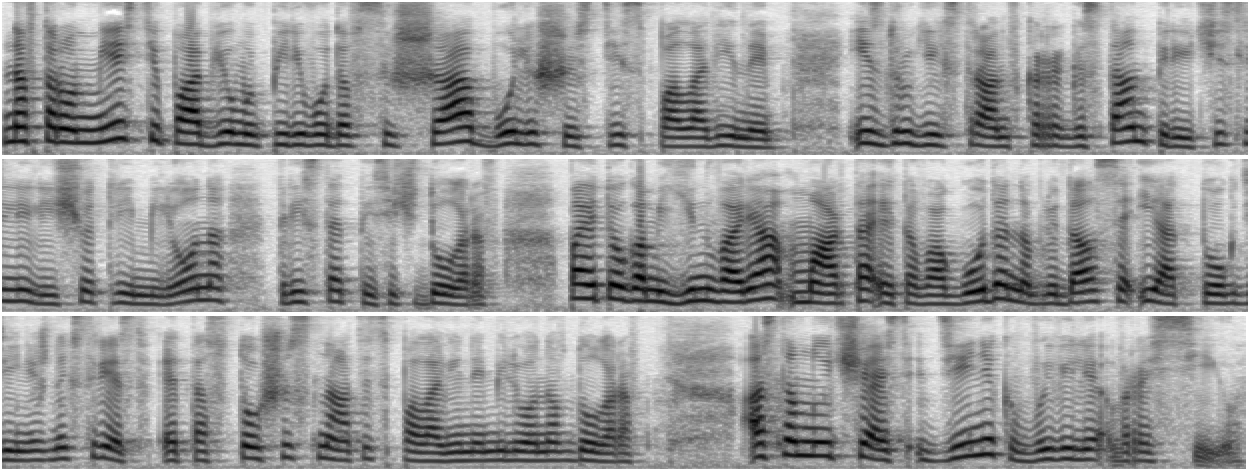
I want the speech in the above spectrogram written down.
На втором месте по объему переводов США более 6,5. Из других стран в Кыргызстан перечислили еще 3 миллиона 300 тысяч долларов. По итогам января-марта этого года наблюдался и отток денежных средств. Это 116,5 миллионов долларов. Основную часть денег вывели в Россию.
